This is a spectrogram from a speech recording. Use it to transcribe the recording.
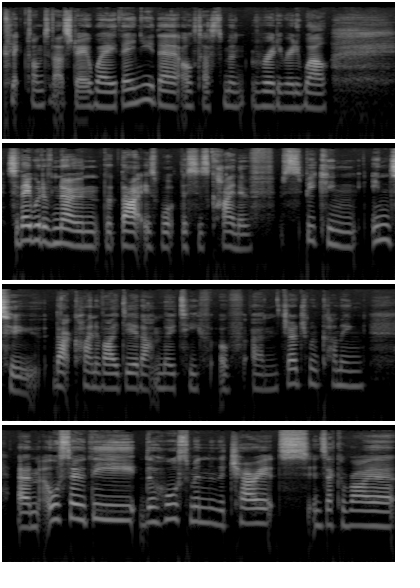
clicked onto that straight away. They knew their Old Testament really, really well. So they would have known that that is what this is kind of speaking into that kind of idea, that motif of um, judgment coming. Um, also, the the horsemen and the chariots in Zechariah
